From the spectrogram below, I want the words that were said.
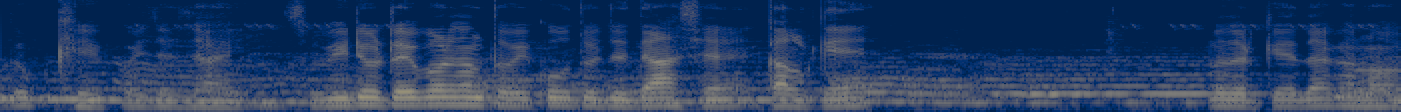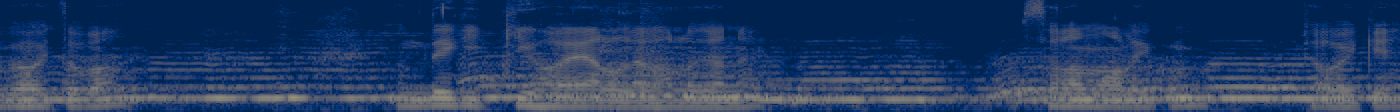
দুঃখে কই যে যাই ভিডিওটা এই পর্যন্ত ওই কৌতুক যদি আসে কালকে, আপনাদেরকে দেখানো হবে হয়তো বা দেখি কি হয়, আল্লাহ ভালো জানে। আসসালামু আলাইকুম সবাইকে।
